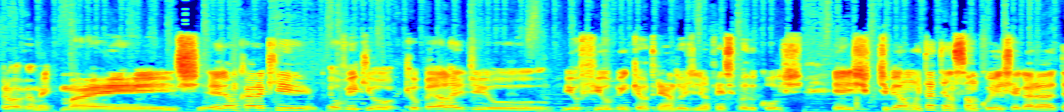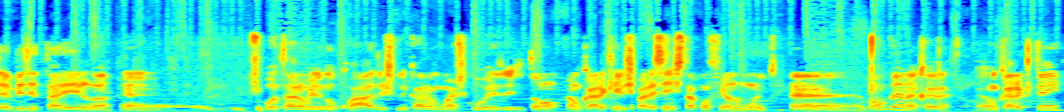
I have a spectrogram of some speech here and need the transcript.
provavelmente. Mas ele é um cara que eu vi que o, que o Ballard e o, e o Philbin, que é o treinador de linha ofensiva do Colts, eles tiveram muita atenção com ele, chegaram até visitar ele lá. É, botaram ele no quadro, explicaram algumas coisas. Então, é um cara que eles parecem estar confiando muito. É, vamos ver, né, cara? É um cara que tem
